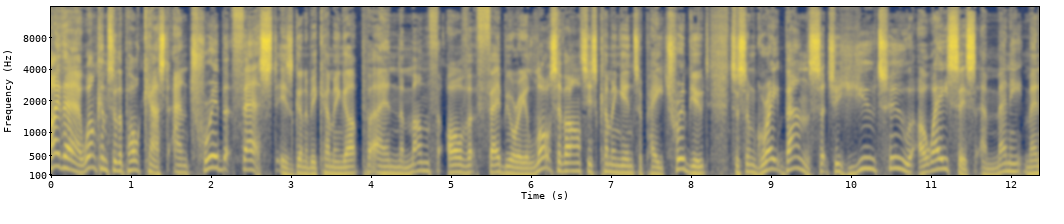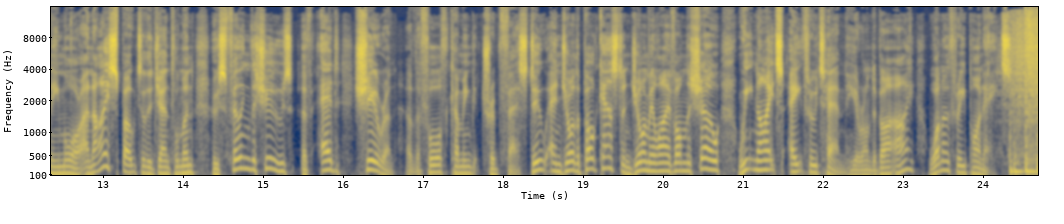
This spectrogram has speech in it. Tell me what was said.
Hi there, welcome to the podcast. And Trib Fest is going to be coming up in the month of February. Lots of artists coming in to pay tribute to some great bands such as U2, Oasis, and many, many more. And I spoke to the gentleman who's filling the shoes of Ed Sheeran at the forthcoming Trib Fest. Do enjoy the podcast and join me live on the show weeknights 8 through 10 here on Dubai Eye 103.8.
